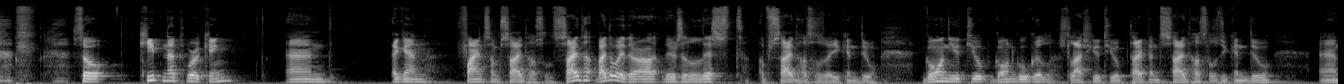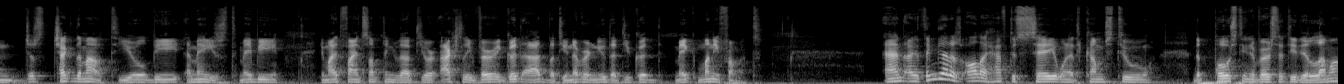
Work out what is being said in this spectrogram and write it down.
so keep networking and again find some side hustles. Side by the way, there are there's a list of side hustles that you can do. Go on YouTube, go on Google slash YouTube, type in side hustles you can do and just check them out. You'll be amazed. Maybe you might find something that you're actually very good at, but you never knew that you could make money from it. And I think that is all I have to say when it comes to the post university dilemma.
